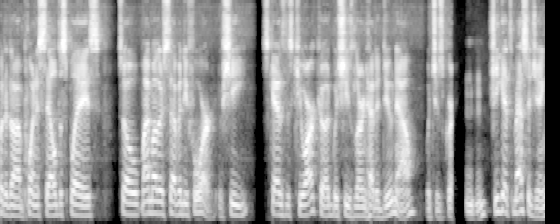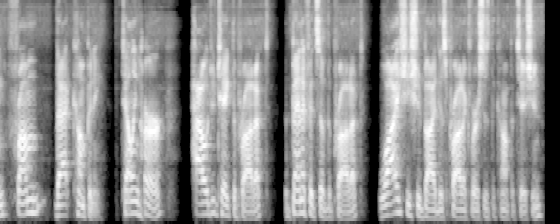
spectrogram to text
put it on point of sale displays. So my mother's 74. If she scans this QR code, which she's learned how to do now, which is great. Mm-hmm. She gets messaging from that company telling her how to take the product, the benefits of the product, why she should buy this product versus the competition,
